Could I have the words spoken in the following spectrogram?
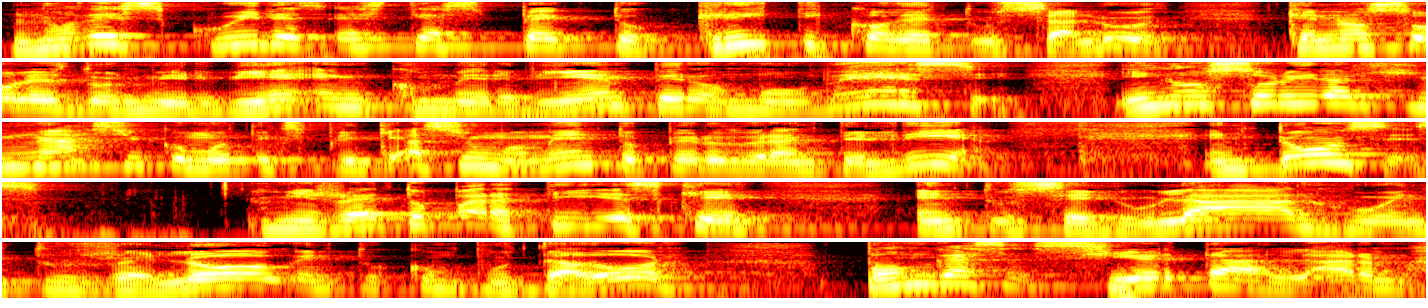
no descuides este aspecto crítico de tu salud, que no solo es dormir bien, comer bien, pero moverse. Y no solo ir al gimnasio, como te expliqué hace un momento, pero durante el día. Entonces, mi reto para ti es que en tu celular o en tu reloj, en tu computador, pongas cierta alarma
